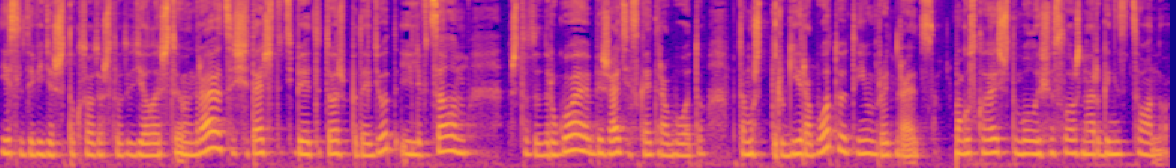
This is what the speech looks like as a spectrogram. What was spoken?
если ты видишь, что кто-то что-то делает, что ему нравится, считать, что тебе это тоже подойдет, или в целом что-то другое, бежать искать работу, потому что другие работают, и им вроде нравится. Могу сказать, что было еще сложно организационного.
